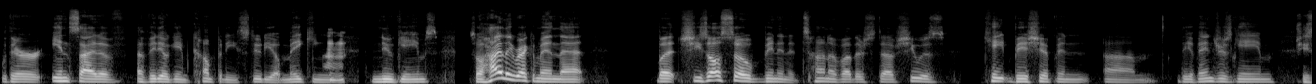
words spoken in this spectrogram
They're inside of a video game company studio making Mhm. new games. So highly recommend that. But she's also been in a ton of other stuff. She was Kate Bishop in um, the Avengers game. She's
